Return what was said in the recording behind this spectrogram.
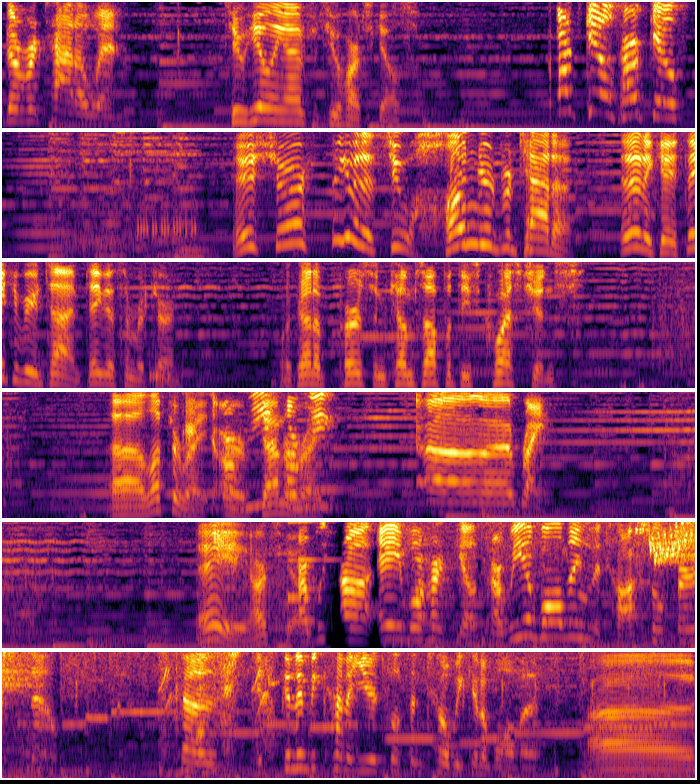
The Rattata win. Two healing items for two heart skills. Heart skills, heart skills. Are you sure? Think of it as 200 Rattata. In any case, thank you for your time. Take this in return. What kind of person comes up with these questions? Uh, left or Okay, right? so or we- down or right? we- uh, right. Hey, heart skills. Are we, uh, hey, more heart skills. Are we evolving the Toxel first now? Because it's gonna be kind of useless until we can evolve it. Uh.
